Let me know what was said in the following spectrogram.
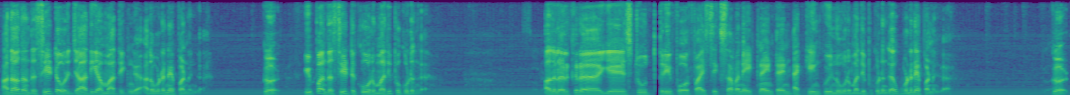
அதாவது அந்த சீட்டை ஒரு ஜாதியா மாத்திக்கங்க. அதை உடனே பண்ணுங்க. குட் இப்ப அந்த சீட்டுக்கு ஒரு மதிப்பு கொடுங்க. அதுல இருக்கிற ace two three four five six seven eight nine ten டக்கிங் குயின் ஒரு மதிப்பு கொடுங்க. உடனே பண்ணுங்க. குட்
